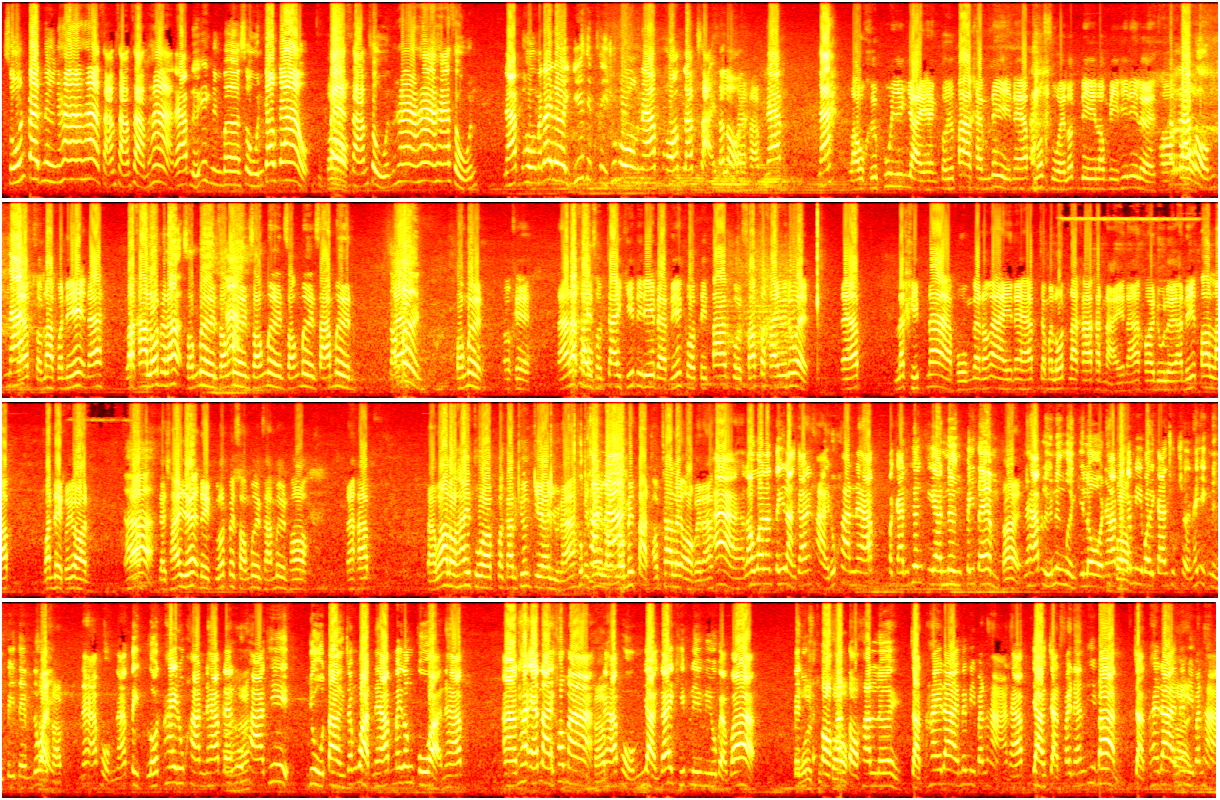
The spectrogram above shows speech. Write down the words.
0815553335 นะครับ หรืออีกหนึ่งเบอร์ 0998305550 นะครับโทรมาได้เลย 24 ชั่วโมงนะครับพร้อมรับสายตลอดใช่ครับ นะครับนะ เราคือผู้ยิ่งใหญ่แห่งโตโยต้าแคมรี่นะครับ รถสวยรถดีเรามีที่นี่เลยทอคโต้รับผมนะ นะครับสำหรับวันนี้นะ ราคาลดไปแล้วสองหมื่นสองหมื่นสองหมื่นสองหมื่นสามหมื่นสองหมื่น สองหมื่นโอเคนะถ้าครับผมใครสนใจคลิปดีๆ แบบนี้กดติดตามกดซับสไครต์ไว้ด้วยนะครับ และคลิปหน้าผมกับน้องไอนะครับ จะมาลดราคาคันไหนนะ คอยดูเลยอันนี้ต้อนรับ วันเด็กไว้ก่อนอ่านะจะใช้เยอะเด็กลดไปสองหมื่นสามหมื่นพอนะครับ แต่ว่าเราให้ตัวประกันเครื่องเกียร์อยู่นะ ทุกไม่ใช่คันเรานะ เราไม่ตัดออปชันอะไรออกเลยนะอ่า เราวารันตีหลังการขายทุกคันนะครับ ประกันเครื่องเกียร์1ปีเต็มใช่ นะครับ หรือ 10,000กิโลนะครับ ถูกต้แล้องวก็มีบริการฉุกเฉินให้อีก 1 ปีเต็มด้วยใช่ครับนะครับผมนะ ติดรถให้ทุกคันนะครับ และอ่าฮะ ลูกค้าที่อยู่ต่างจังหวัดนะครับ ไม่ต้องกลัวนะครับ อ่า ถ้าแอดไลน์เข้ามาครับ นะครับผมอยากได้คลิปรีวิวแบบว่า เป็นโอ้ยถูกต่อคันต้องต่อคันเลย จัดให้ได้ไม่มีปัญหาครับ อยากจัดไฟแนนซ์ที่บ้าน จัดให้ได้ใช่ไม่มีปัญหา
